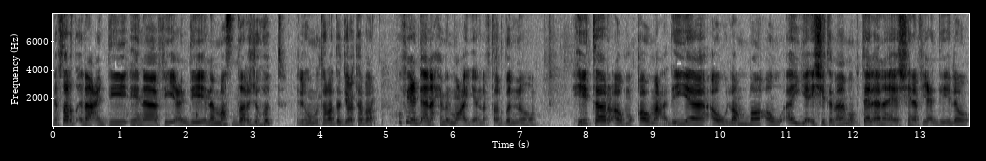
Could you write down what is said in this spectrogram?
نفترض أنا عندي هنا في عندي هنا مصدر جهد اللي هو متردد يعتبر وفي عندي أنا حمل معين نفترض إنه heater أو مقاومة عادية أو لمبة أو أي إشي تمام؟ وبالتالي أنا إيش هنا في عندي له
